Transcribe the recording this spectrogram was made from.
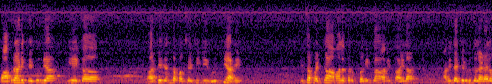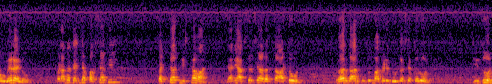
वापरा आणि फेकून द्या ही एक भारतीय जनता पक्षाची जी वृत्ती आहे तिचा फटका आम्हाला तर बघितला आम्ही पाहिला. आम्ही त्याच्या विरुद्ध लढायला उभे राहिलो. पण आता त्यांच्या पक्षातील कट्टर निष्ठावान ज्यांनी अक्षरशः रक्त आटवून घरदार कुटुंबाकडे दुर्लक्ष करून झिजून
